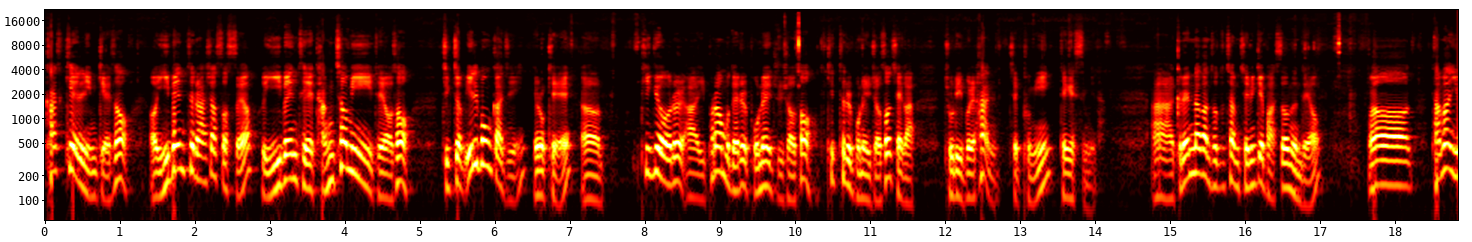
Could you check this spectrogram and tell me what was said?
카스케일 님께서 어, 이벤트를 하셨었어요. 그 이벤트에 당첨이 되어서 직접 일본까지 이렇게 어, 피규어를 아 이 프라모델을 보내주셔서 키트를 보내주셔서 제가 조립을 한 제품이 되겠습니다. 아 그랜라간 저도 참 재밌게 봤었는데요. 어 다만 이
